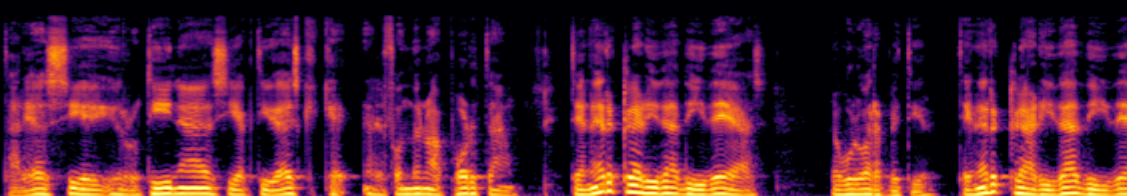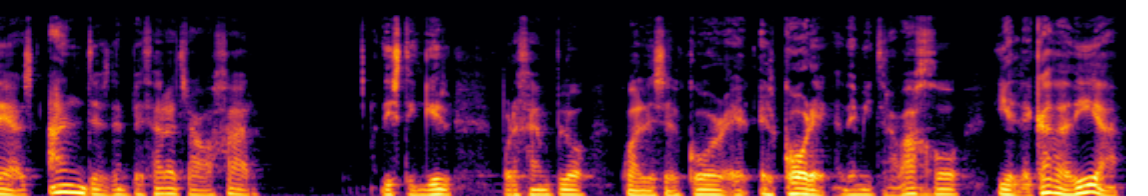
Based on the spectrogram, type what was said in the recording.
tareas y, rutinas y actividades que, que en el fondo no aportan. Tener claridad de ideas lo vuelvo a repetir, tener claridad de ideas antes de empezar a trabajar, distinguir, por ejemplo, cuál es el core, el, core de mi trabajo y el de cada día,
